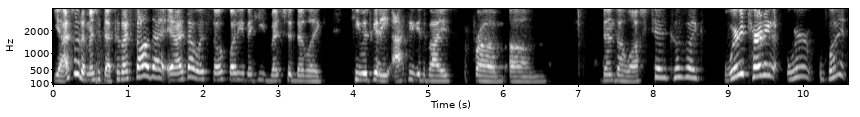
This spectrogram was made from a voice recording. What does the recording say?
yeah, I just want to mention that because I saw that and I thought it was so funny that he mentioned that like he was getting acting advice from um Denzel Washington because like we're turning we're what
